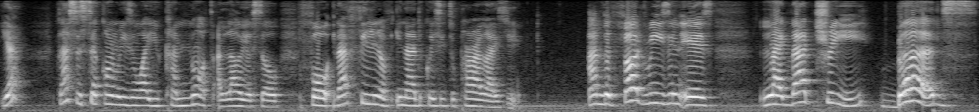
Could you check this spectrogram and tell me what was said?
Yeah? That's the second reason why you cannot allow yourself for that feeling of inadequacy to paralyze you. And the third reason is like that tree, birds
